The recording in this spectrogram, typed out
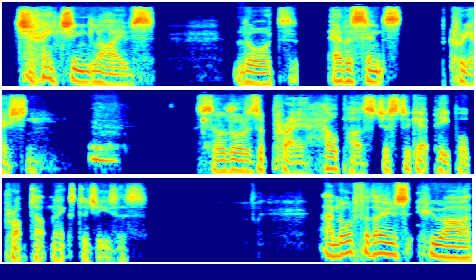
changing lives, Lord, ever since creation. Mm-hmm. So, Lord, as a prayer, help us just to get people propped up next to Jesus. And Lord, for those who are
